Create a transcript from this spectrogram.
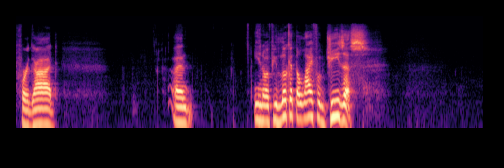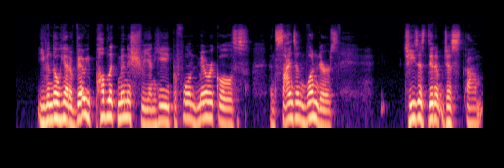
for God. And you know, if you look at the life of Jesus, even though he had a very public ministry and he performed miracles and signs and wonders, Jesus didn't just um,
